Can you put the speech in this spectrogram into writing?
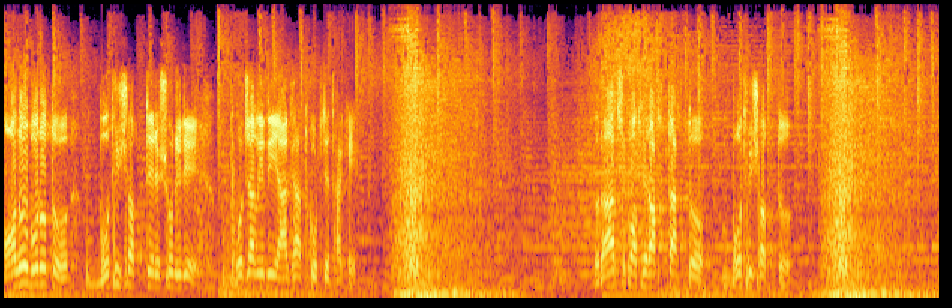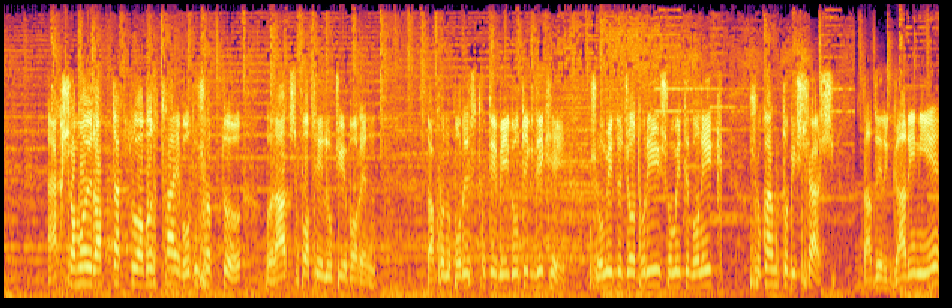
অনবরত বোধিসত্ত্বের শরীরে ভোজালি দিয়ে আঘাত করতে থাকে। রাজপথে রক্তাক্ত বোধিসত্ত্ব। এক সময় রক্তাক্ত অবস্থায় বোধিসত্ত্ব রাজপথে লুটিয়ে পড়েন। তখন পরিস্থিতি বেগতিক দেখে সুমিত চৌধুরী, সুমিত বণিক, সুকান্ত বিশ্বাস তাদের গাড়ি নিয়ে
